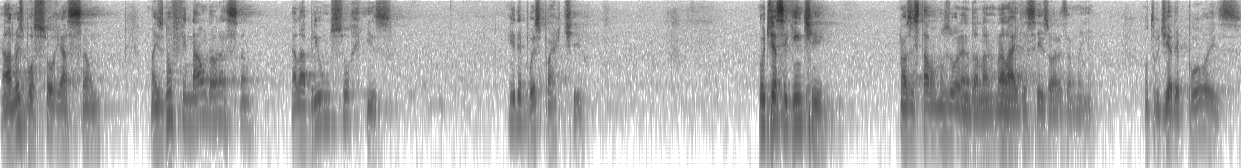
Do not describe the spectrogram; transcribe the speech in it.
Ela não esboçou reação, mas no final da oração, ela abriu um sorriso e depois partiu. No dia seguinte, nós estávamos orando lá na live às seis horas da manhã. Outro dia depois,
